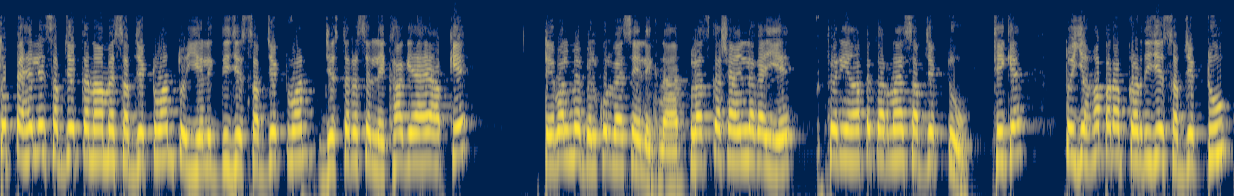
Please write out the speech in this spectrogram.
तो पहले सब्जेक्ट का नाम है सब्जेक्ट वन तो ये लिख दीजिए सब्जेक्ट वन जिस तरह से लिखा गया है आपके टेबल में बिल्कुल वैसे ही लिखना है। प्लस का शाइन लगाइए, फिर यहाँ पे करना है सब्जेक्ट टू ठीक है? तो यहाँ पर आप कर दीजिए सब्जेक्ट टू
